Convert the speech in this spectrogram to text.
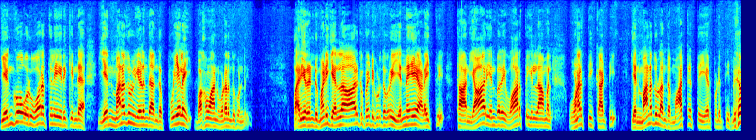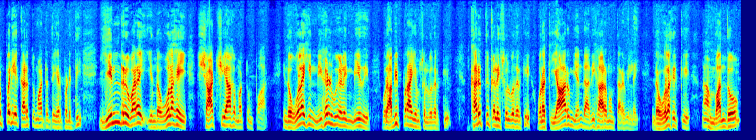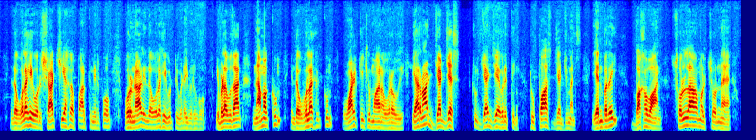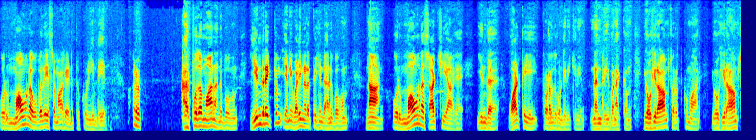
எங்கோ ஒரு ஓரத்திலே இருக்கின்ற என் மனதுள் எழுந்த அந்த புயலை பகவான் உணர்ந்து கொண்டு பனிரெண்டு மணிக்கு எல்லாருக்கும் பேட்டி கொடுத்த பிறகு என்னையே அழைத்து தான் யார் என்பதை வார்த்தை இல்லாமல் உணர்த்தி காட்டி என் மனதுள் அந்த மாற்றத்தை ஏற்படுத்தி மிகப்பெரிய கருத்து மாற்றத்தை ஏற்படுத்தி இன்று வரை இந்த உலகை சாட்சியாக மட்டும் பார். இந்த உலகின் நிகழ்வுகளின் மீது ஒரு அபிப்பிராயம் சொல்வதற்கு கருத்துக்களை சொல்வதற்கு உனக்கு யாரும் எந்த அதிகாரமும் தரவில்லை. இந்த உலகுக்கு நாம் வந்தோம் இந்த உலகை ஒரு சாட்சியாக பார்த்து நிற்போம். ஒரு நாள் இந்த உலகை விட்டு விடைபெறுவோம். இவ்வளவுதான் நமக்கும் இந்த உலகுக்கும் வாழ்க்கைக்குமான உறவு. We not judges to judge everything to pass judgments என்பதை பகவான் சொல்லாமல் சொன்ன ஒரு மௌன உபதேசமாக எடுத்துக்கொள்கின்றேன். அற்புதமான அனுபவம். இன்றைக்கும் என்னை வழிநடத்துகின்ற அனுபவம். நான் ஒரு மௌன சாட்சியாக இந்த வாழ்க்கையை தொடர்ந்து கொண்டிருக்கிறேன். நன்றி வணக்கம். யோகிராம் சரத்குமார் யோகிராம் சரத்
